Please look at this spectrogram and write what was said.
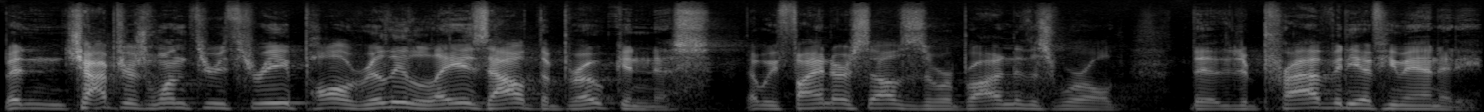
But in chapters one through three, Paul really lays out the brokenness that we find ourselves as we're brought into this world, the, the depravity of humanity.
